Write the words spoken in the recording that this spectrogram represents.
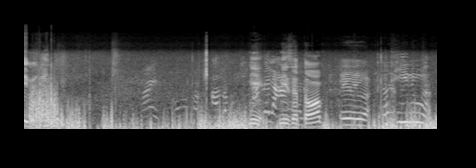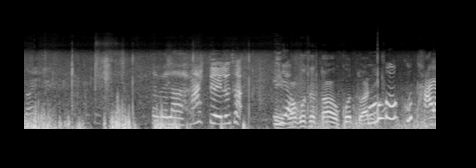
ตีไปกันนี่นี่สต็อปเออว่ะนาทีนึงอะได้เวลามาเตยรู้สะนี่พอกูสต็อปกดตัวโอ้นี้โหกูถ่าย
